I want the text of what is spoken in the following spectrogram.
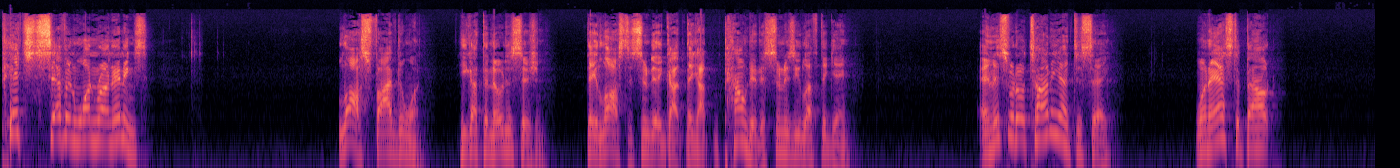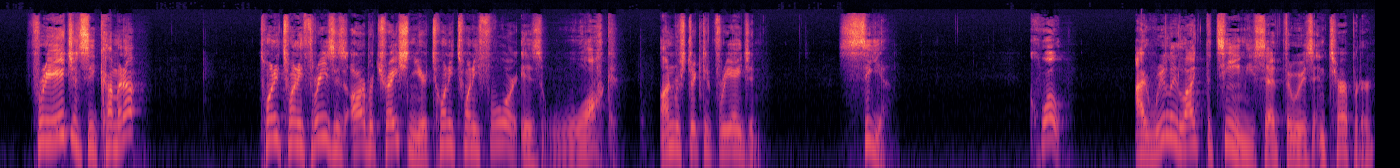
pitched seven one-run innings lost five to one. He got the no decision. They lost as soon as they got they got pounded as soon as he left the game. And this is what Ohtani had to say when asked about free agency coming up. 2023 is his arbitration year. 2024 is walk, unrestricted free agent. See ya. Quote, I really like the team, he said through his interpreter,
